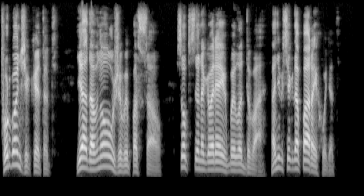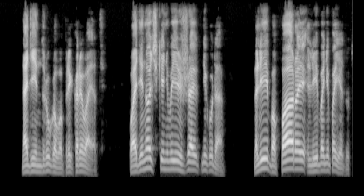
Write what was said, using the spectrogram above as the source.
Фургончик этот я давно уже выпасал. Собственно говоря, их было два. Они всегда парой ходят. Один другого прикрывает. Поодиночке не выезжают никуда. Либо парой, либо не поедут.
